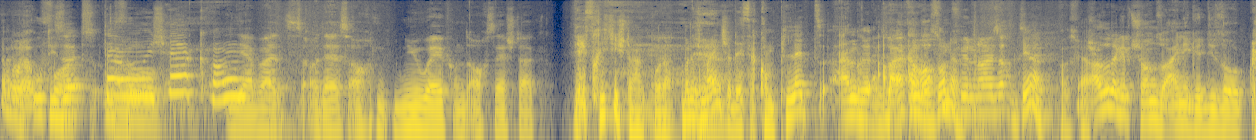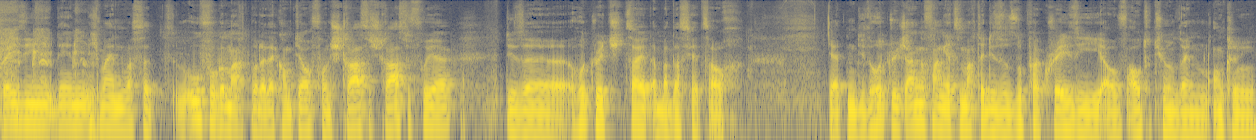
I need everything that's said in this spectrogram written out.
Ja, Bruder, UFO Diese, hat, da wo UFO, ich herkomme. Ja, aber es- der ist auch New Wave und auch sehr stark. Der ist richtig stark, Bruder. Aber das meine ich ja, der ist ja komplett andere, Also aber andere Sonne. für neue Sachen. Ja, ja, also da gibt es schon so einige, die so crazy, den, ich meine, was hat UFO gemacht, Bruder, der kommt ja auch von Straße, Straße früher, diese Hoodrich-Zeit, aber das jetzt auch. Der hat in diese Hoodrich angefangen, jetzt macht er diese super crazy auf Autotune seinen Onkel.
